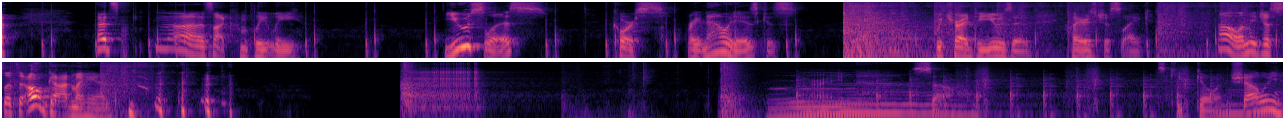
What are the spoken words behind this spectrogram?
that's no, that's not completely useless. Of course, right now it is because we tried to use it. Claire's just like, oh, let me just slip it. Oh God, my hand. All right, so let's keep going, shall we?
